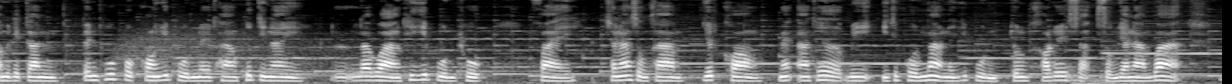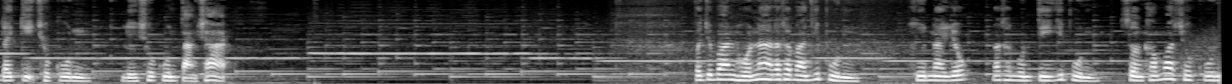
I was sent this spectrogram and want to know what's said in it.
อเมริกัน เป็นผู้ปกครองญี่ปุ่นในทางพฤตินัย ระหว่างที่ญี่ปุ่นถูกฝ่ายชนะสงคราม ยึดครอง แมคอาเธอร์มีอิทธิพลมากในญี่ปุ่น จนเขาได้สมญานามว่าไกจินโชกุนหรือโชกุนต่างชาติ ปัจจุบันหัวหน้ารัฐบาลญี่ปุ่น คือนายกรัฐมนตรีญี่ปุ่น ส่วนคำว่าโชกุน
